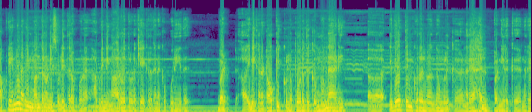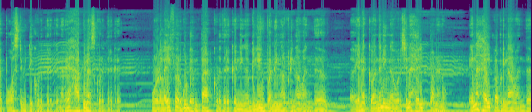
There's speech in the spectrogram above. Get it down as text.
அப்படி என்ன நவீன் மந்திரம் நீ சொல்லித்தரப்போகிற அப்படின்னு நீங்கள் ஆர்வத்தோட கேட்குறது எனக்கு புரியுது. பட் uh, இன்னைக்கான டாபிக் போகிறதுக்கு முன்னாடி uh, இதயத்தின் குரல் வந்து உங்களுக்கு நிறையா ஹெல்ப் பண்ணியிருக்கு நிறையா பாசிட்டிவிட்டி கொடுத்துருக்கு நிறைய ஹாப்பினஸ் கொடுத்துருக்கு. உங்களோட லைஃப்பில் ஒரு குட் இம்பேக்ட் கொடுத்துருக்கு நீங்கள் பிலீவ் பண்ணீங்க அப்படின்னா வந்து uh, எனக்கு வந்து நீங்கள் ஒரு சின்ன ஹெல்ப் பண்ணணும். என்ன ஹெல்ப் அப்படின்னா வந்து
